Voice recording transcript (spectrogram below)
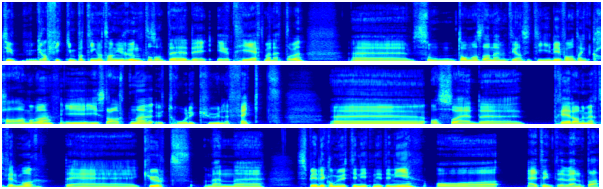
typ, grafikken på ting og tang rundt og sånt, det, det irriterte meg lettere. Uh, som Thomas da nevnte ganske tidlig i forhold til en kamera i, i starten der. Utrolig kul effekt. Eh, og så er det 3D-animerte filmer. Det er kult, men eh, spillet kom ut i 1999, og jeg tenkte vent, da.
